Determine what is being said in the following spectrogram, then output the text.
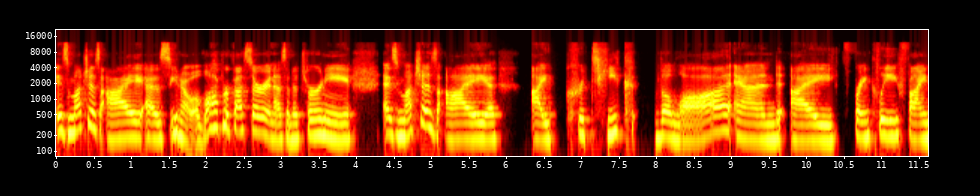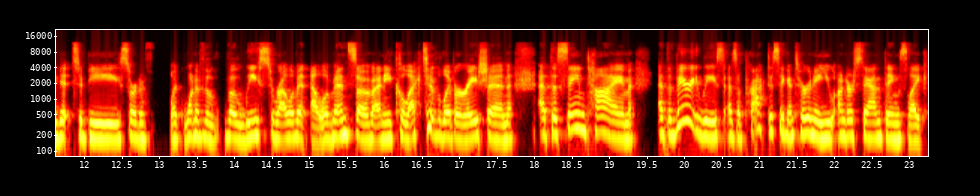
as much as i as you know a law professor and as an attorney as much as i i critique the law and i frankly find it to be sort of like one of the, the least relevant elements of any collective liberation. At the same time, at the very least, as a practicing attorney, you understand things like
